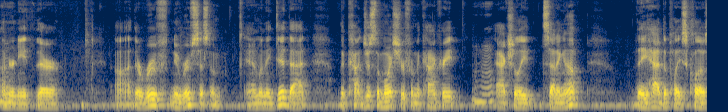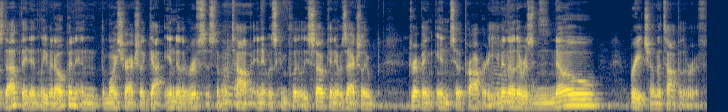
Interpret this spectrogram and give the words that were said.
underneath their uh, their roof new roof system, and when they did that, the con- just the moisture from the concrete actually setting up, they had the place closed up. They didn't leave it open, and the moisture actually got into the roof system up top, and it was completely soaked, and it was actually dripping into the property, even though there was oh, no breach on the top of the roof.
